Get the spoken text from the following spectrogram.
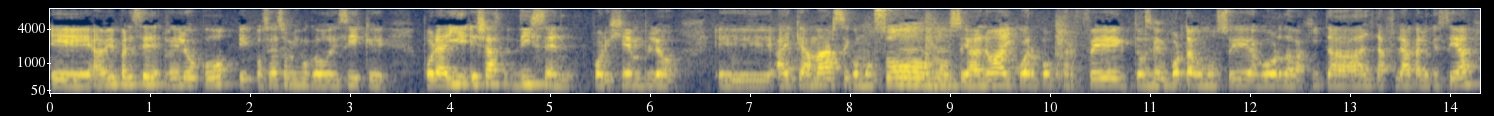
eh, a mí me parece re loco, eh, o sea, eso mismo que vos decís, que por ahí ellas dicen, por ejemplo, eh, hay que amarse como somos, o sea, no hay cuerpos perfectos, Sí. no importa cómo sea, gorda, bajita, alta, flaca, lo que sea,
